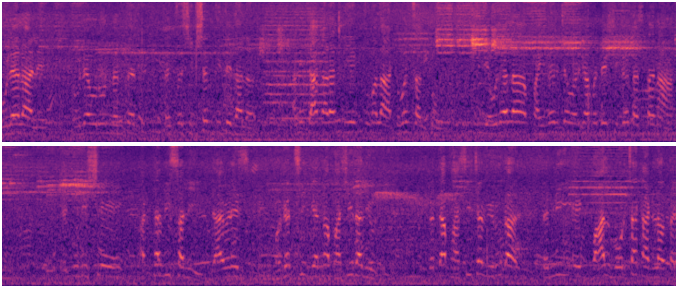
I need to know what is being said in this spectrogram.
येवल्याला आले. येवल्यावरून नंतर त्यांचं शिक्षण तिथे झालं. आणि त्या काळातली एक तुम्हाला आठवण सांगतो. की येवल्याला फायनलच्या वर्गामध्ये शिकत असताना एकोणीसशे अठ्ठावीस साली ज्यावेळेस भगतसिंग यांना फाशी झाली होती तर त्या फाशीच्या विरोधात त्यांनी एक बाल मोर्चा काढला होता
